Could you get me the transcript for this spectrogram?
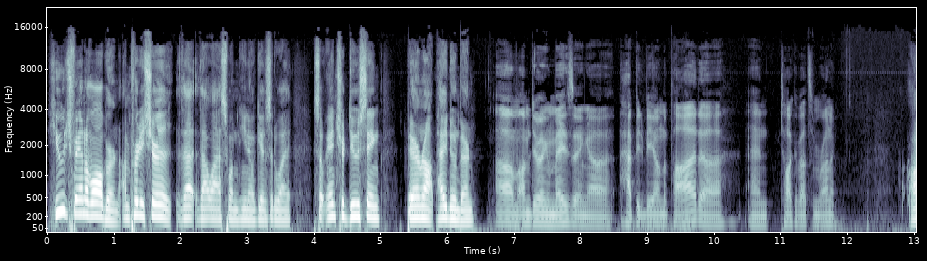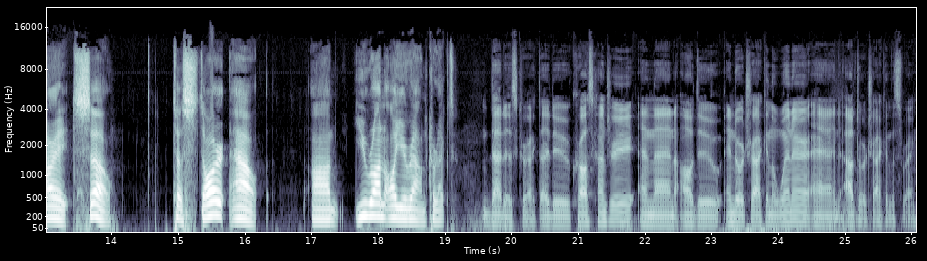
huge fan of Auburn. I'm pretty sure that that last one, you know, gives it away. So introducing Baron Ropp. How you doing, Baron? Um, I'm doing amazing. Uh, happy to be on the pod uh, and talk about some running. All right. So to start out, um, you run all year round, correct? That is correct. I do cross country and then I'll do indoor track in the winter and outdoor track in the spring.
